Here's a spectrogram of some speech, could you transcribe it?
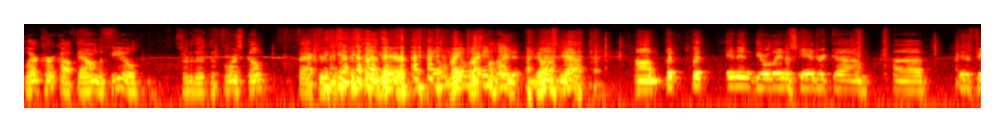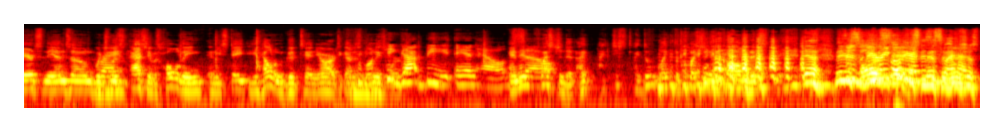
Blair Kerkhoff down on the field, sort of the, the Forrest Gump factor, just, just kind of there, right right behind me. it. Almost- yeah. Um, but but and then the Orlando Scandrick um, uh, interference in the end zone, which was Right. actually was holding, and he stayed. He held him a good ten yards. He got his money's he worth. got beat and held. and then so. questioned it. I, I just I don't like the questioning call, but it's Yeah, they're is just very so clear. This is dismissive. what It's happened. just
